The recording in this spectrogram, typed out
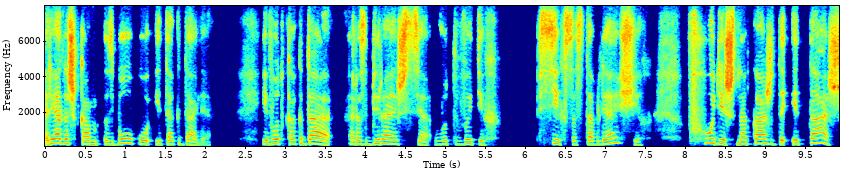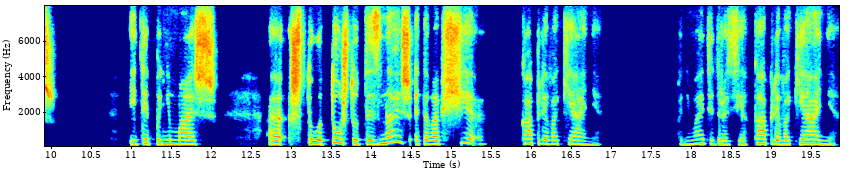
рядышком, сбоку и так далее. И вот когда разбираешься вот в этих всех составляющих, входишь на каждый этаж и ты понимаешь, э, что то, что ты знаешь, это вообще капля в океане. Понимаете, друзья, капля в океане.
